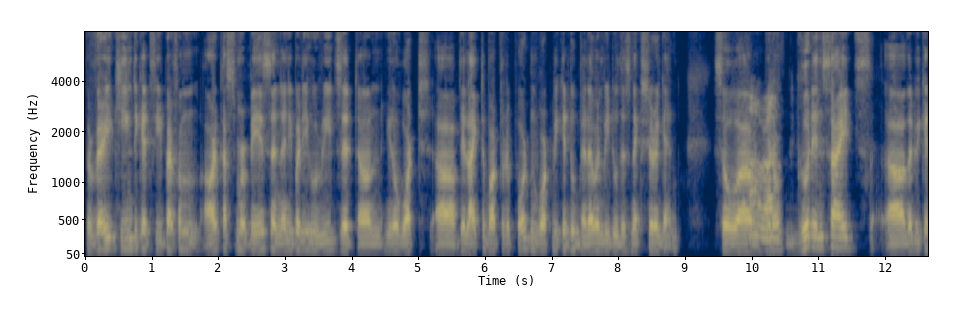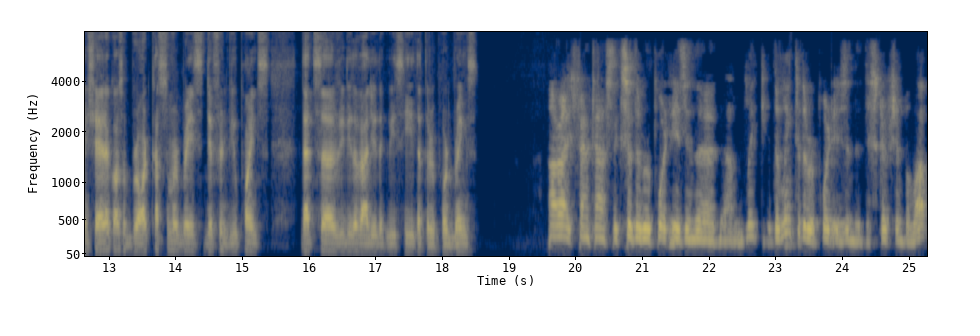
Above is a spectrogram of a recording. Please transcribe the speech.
we're very keen to get feedback from our customer base and anybody who reads it on you know what uh, they liked about the report and what we can do better when we do this next year again. So um, you know, good insights uh, that we can share across a broad customer base, different viewpoints. That's uh, really the value that we see that the report brings. All right, fantastic. So the report is in the um, link. The link to the report is in the description below,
